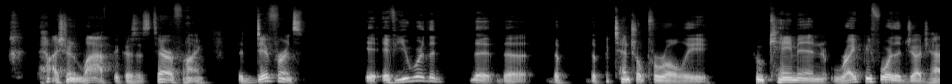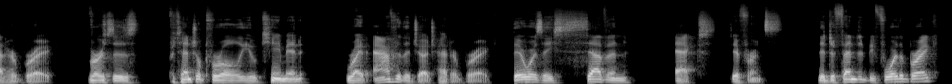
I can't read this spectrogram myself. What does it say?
I shouldn't laugh because it's terrifying. The difference if you were the the the the, the potential parolee who came in right before the judge had her break versus potential parolee who came in right after the judge had her break, there was a 7x difference. The defendant before the break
